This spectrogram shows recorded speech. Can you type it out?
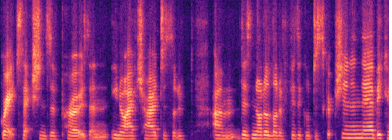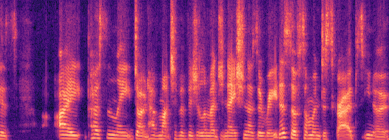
great sections of prose and you know i've tried to sort of um, there's not a lot of physical description in there because i personally don't have much of a visual imagination as a reader so if someone describes you know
